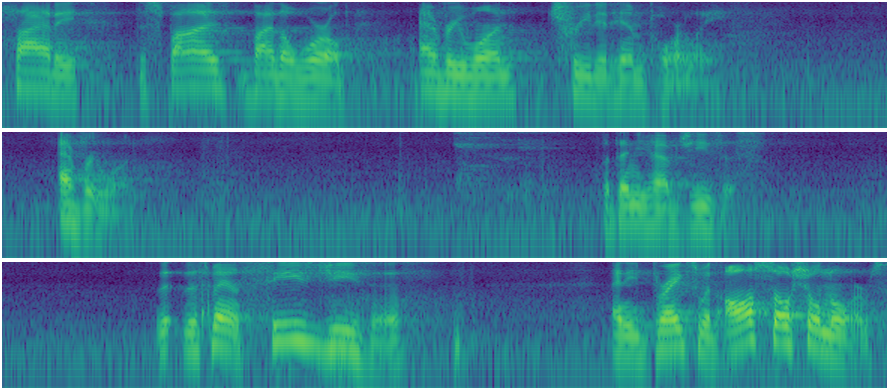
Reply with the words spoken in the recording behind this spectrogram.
society, despised by the world. Everyone treated him poorly. Everyone. But then you have Jesus. This man sees Jesus and he breaks with all social norms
